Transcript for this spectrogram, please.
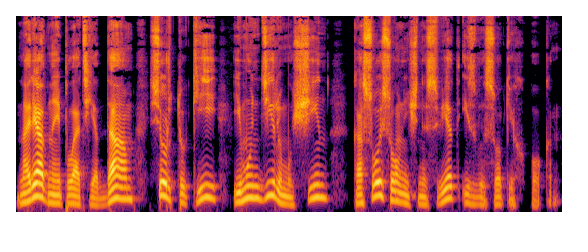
Нарядные платья дам, сюртуки и мундиры мужчин, косой солнечный свет из высоких окон.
